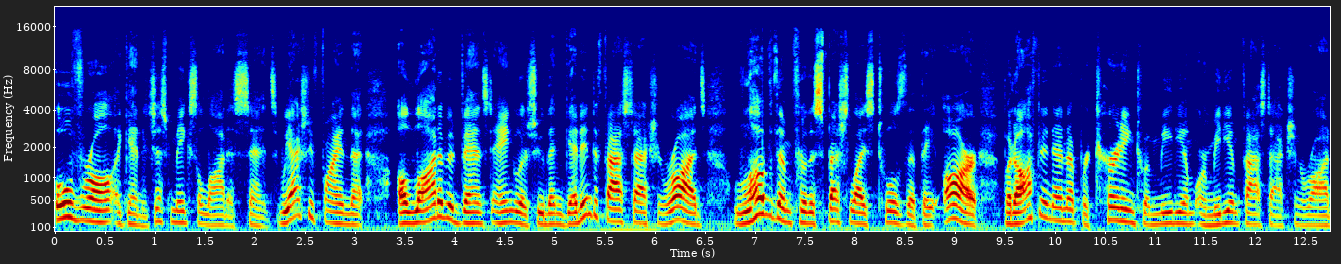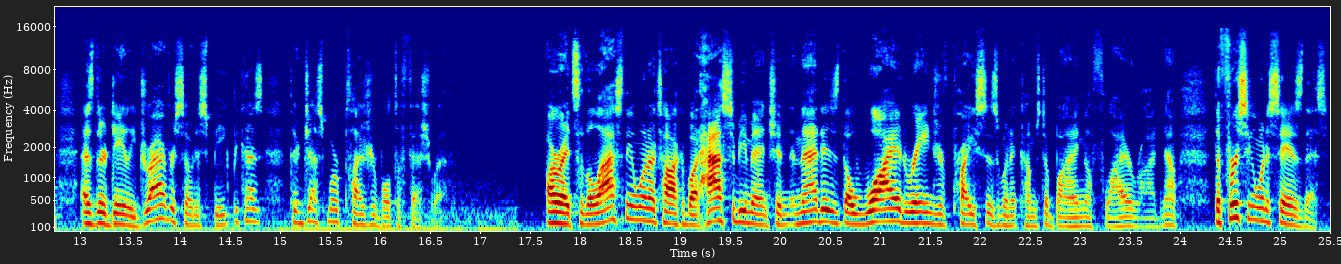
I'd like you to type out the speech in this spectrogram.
overall, again, it just makes a lot of sense. We actually find that a lot of advanced anglers who then get into fast action rods love them for the specialized tools that they are, but often end up returning to a medium or medium fast action rod as their daily driver, so to speak, because they're just more pleasurable to fish with. All right, so the last thing I want to talk about has to be mentioned, and that is the wide range of prices when it comes to buying a fly rod. Now, the first thing I want to say is this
